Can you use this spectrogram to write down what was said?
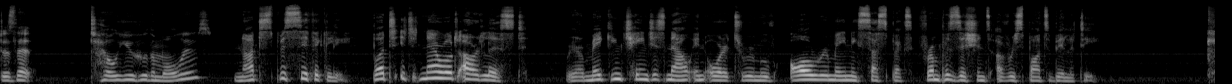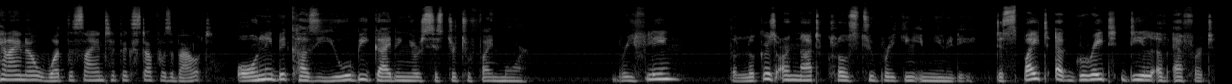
Does that tell you who the mole is? Not specifically, but it narrowed our list. We are making changes now in order to remove all remaining suspects from positions of responsibility. Can I know what the scientific stuff was about? Only because you will be guiding your sister to find more. Briefly, the lookers are not close to breaking immunity, despite a great deal of effort,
